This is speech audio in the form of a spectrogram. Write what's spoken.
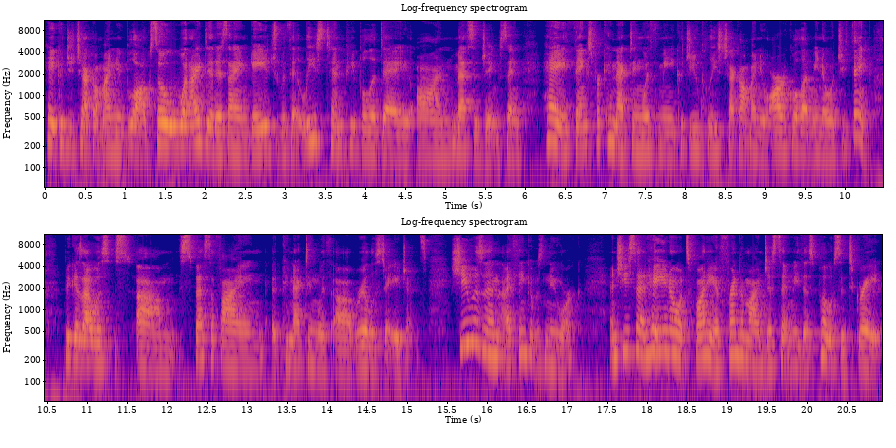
Hey, could you check out my new blog? So what I did is I engaged with at least 10 people a day on messaging saying, Hey, thanks for connecting with me. Could you please check out my new article? Let me know what you think because I was um, specifying uh, connecting with uh, real estate agents. She was in, I think it was New York, and she said, "Hey, you know what's funny? A friend of mine just sent me this post. It's great."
